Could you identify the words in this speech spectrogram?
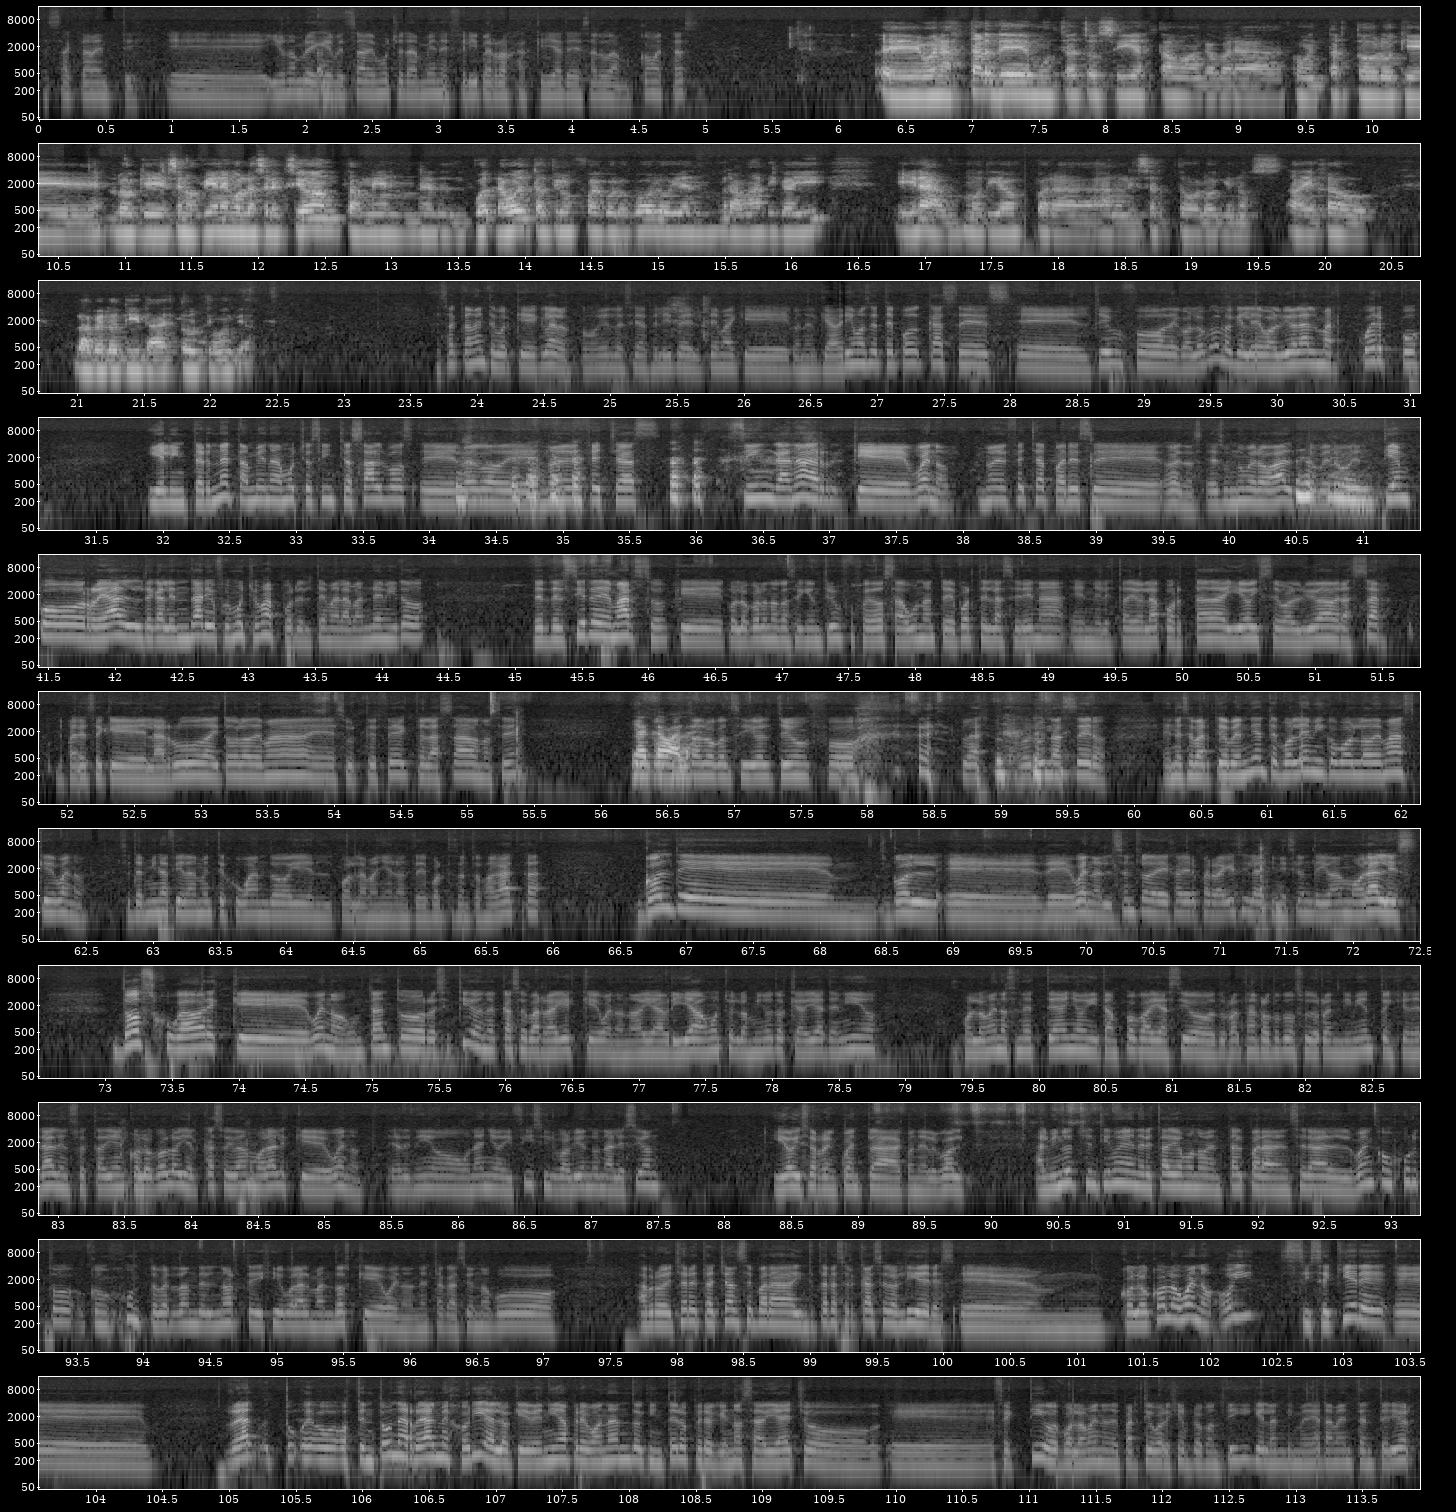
Exactamente. Eh, y un hombre que me sabe mucho también es Felipe Rojas, que ya te saludamos. ¿Cómo estás? Eh, buenas tardes, muchachos. Sí, estamos acá para comentar todo lo que, lo que se nos viene con la selección. También la vuelta al triunfo de Colo Colo, bien dramática ahí y nada, motivados para analizar todo lo que nos ha dejado la pelotita estos últimos días. Exactamente, porque claro, como bien decía Felipe, el tema que con el que abrimos este podcast es eh, el triunfo de Colo Colo, que le devolvió el alma al cuerpo y el internet también a muchos hinchas salvos, eh, luego de nueve fechas sin ganar, que bueno, nueve fechas parece, bueno, es un número alto, pero en tiempo real de calendario fue mucho más por el tema de la pandemia y todo. Desde el 7 de marzo, que Colo Colo no consiguió un triunfo, fue 2 a 1 ante Deportes La Serena en el Estadio La Portada y hoy se volvió a abrazar. Me parece que la ruda y todo lo demás eh, surte efecto, el asado, no sé. Y el lo consiguió el triunfo claro, por 1 a 0 en ese partido pendiente, polémico por lo demás, que bueno, se termina finalmente jugando hoy por la mañana ante Deportes Santos Bagasta. Gol de. Mm, gol eh, de. Bueno, el centro de Javier Parragués y la definición de Iván Morales Dos jugadores que, bueno, un tanto resistido en el caso de Parragués, que, bueno, no había brillado mucho en los minutos que había tenido, por lo menos en este año, y tampoco había sido tan rotundo en su rendimiento en general en su estadía en Colo Colo. Y el caso de Iván Morales, que, bueno, ha tenido un año difícil volviendo una lesión, y hoy se reencuentra con el gol al minuto 89 en el Estadio Monumental para vencer al buen conjunto, conjunto perdón, del norte dirigido por Almandos, que, bueno, en esta ocasión no pudo aprovechar esta chance para intentar acercarse a los líderes. Eh, Colo Colo, bueno, hoy, si se quiere, eh, real, eh, ostentó una real mejoría, lo que venía pregonando Quinteros, pero que no se había hecho efectivo, por lo menos en el partido, por ejemplo, con Tiki, que el inmediatamente anterior.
